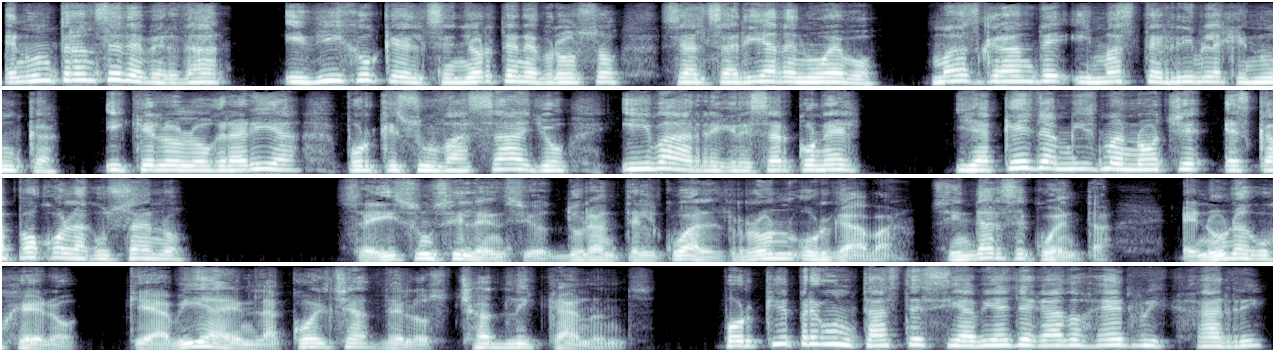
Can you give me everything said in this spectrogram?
en un trance de verdad, y dijo que el señor tenebroso se alzaría de nuevo, más grande y más terrible que nunca, y que lo lograría porque su vasallo iba a regresar con él. Y aquella misma noche escapó con la gusano. Se hizo un silencio durante el cual Ron hurgaba, sin darse cuenta, en un agujero que había en la colcha de los Chudley Cannons. ¿Por qué preguntaste si había llegado Hedwig, Harry?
